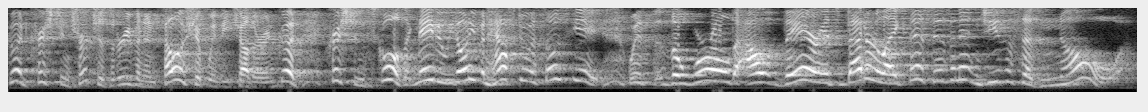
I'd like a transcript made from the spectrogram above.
good Christian churches that are even in fellowship with each other and good Christian schools. Like maybe we don't even have to associate with the world out there. It's better like this, isn't it? And Jesus says, No.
